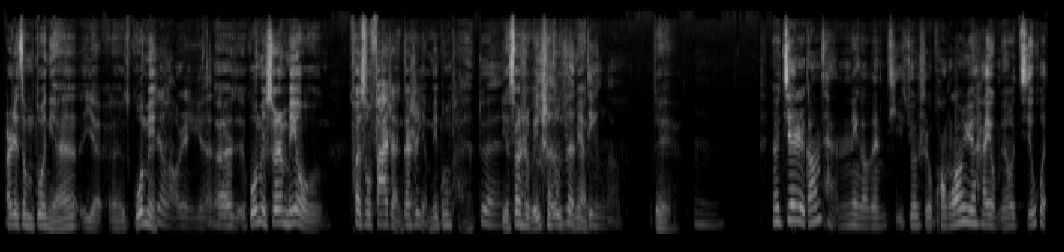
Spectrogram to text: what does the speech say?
而且这么多年也呃，国美任劳任怨，呃国美虽然没有快速发展，但是也没崩盘，对，也算是维持住局面了。了。对，嗯，然后接着刚才的那个问题，就是黄光裕还有没有机会？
